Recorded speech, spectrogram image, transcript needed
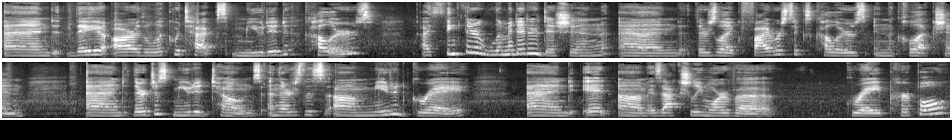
and they are the Liquitex Muted colors. I think they're limited edition, and there's like five or six colors in the collection, and they're just muted tones. And there's this um, muted gray, and it um, is actually more of a gray purple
